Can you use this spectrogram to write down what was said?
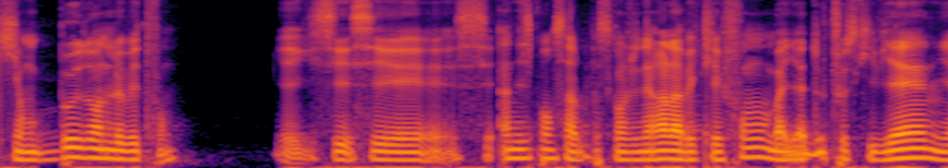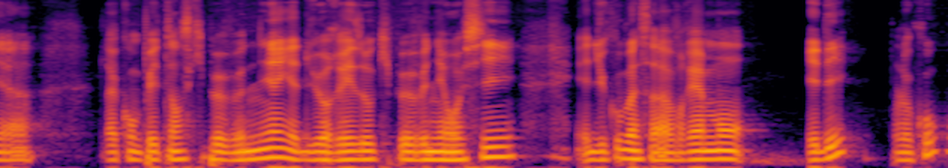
qui ont besoin de levée de fonds. C'est indispensable parce qu'en général, avec les fonds, bah, il y a d'autres choses qui viennent, il y a la compétence qui peut venir, il y a du réseau qui peut venir aussi. Et du coup, bah, ça va vraiment aider pour le coup.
